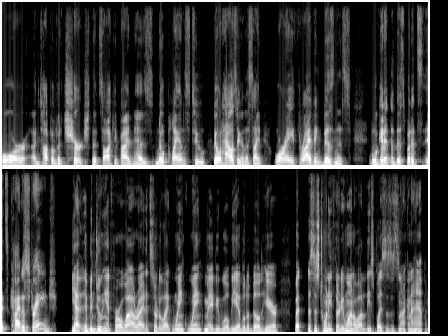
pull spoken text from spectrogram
or on top of a church that's occupied and has no plans to build housing on the site or a thriving business we'll get into this, but it's it's kind of strange. Yeah, they've been doing it for a while, right? It's sort of like wink, wink. Maybe we'll be able to build here, but this is 2031. A lot of these places, it's not going to happen.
